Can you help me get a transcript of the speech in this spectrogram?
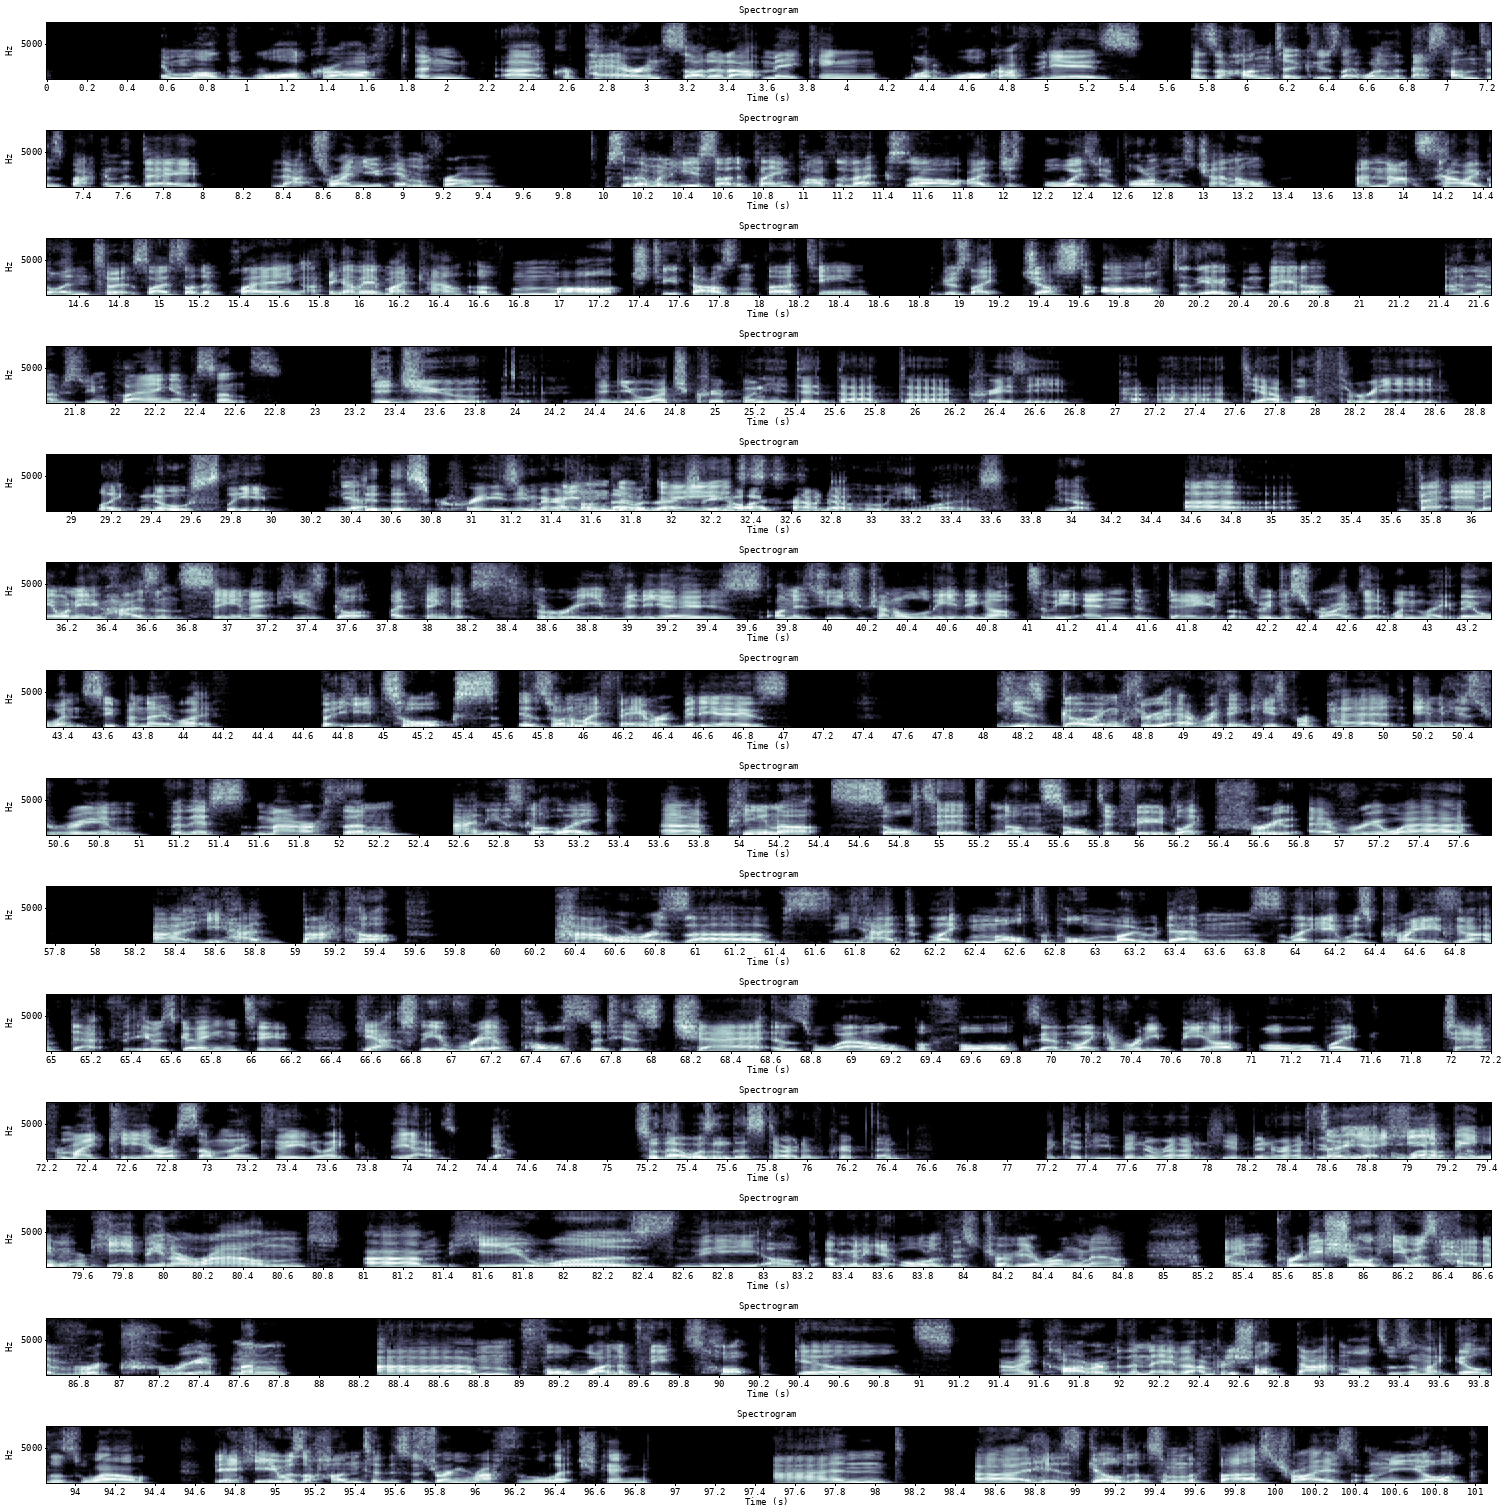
in World of Warcraft and uh, and started out making World of Warcraft videos as a hunter because he was like one of the best hunters back in the day. That's where I knew him from. So then when he started playing Path of Exile, I'd just always been following his channel. And that's how I got into it. So I started playing, I think I made my count of March 2013, which was like just after the open beta. And then I've just been playing ever since. Did you did you watch Kripp when he did that uh, crazy uh, Diablo three like no sleep? Yeah. He did this crazy marathon. End that was actually how I found out who he was. Yep. Uh, for anyone who hasn't seen it, he's got I think it's three videos on his YouTube channel leading up to the end of days. That's what he described it when like they all went super no life. But he talks. It's one of my favorite videos. He's going through everything he's prepared in his room for this marathon, and he's got like uh, peanuts, salted, non-salted food, like fruit everywhere. Uh, he had backup power reserves. He had like multiple modems. Like it was crazy amount of depth that he was going into. He actually reupholstered his chair as well before because he had like a really beat up old like chair from IKEA or something. Because he like yeah was, yeah. So that wasn't the start of Kripp then. Like had he been around? He had been around. so yeah, he'd been he'd been around. Um, he was the oh, I'm gonna get all of this trivia wrong now. I'm pretty sure he was head of recruitment um for one of the top guilds. I can't remember the name of it. I'm pretty sure Datmodz was in that guild as well. But yeah, he was a hunter. This was during Wrath of the Lich King, and uh, his guild got some of the first tries on Yogg,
